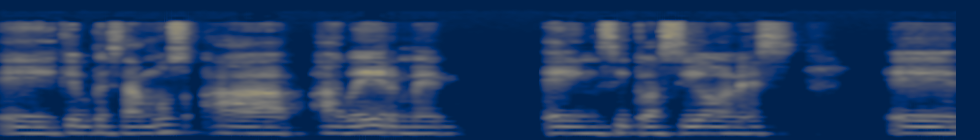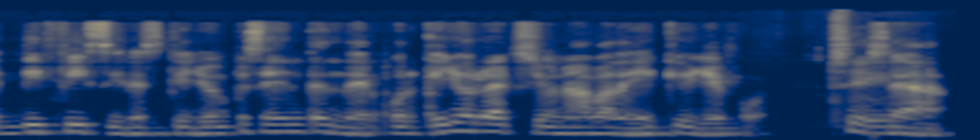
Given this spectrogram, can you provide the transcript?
eh, que empezamos a, a verme en situaciones eh, difíciles, que yo empecé a entender por qué yo reaccionaba de X o Y forma. O Sí, sea,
